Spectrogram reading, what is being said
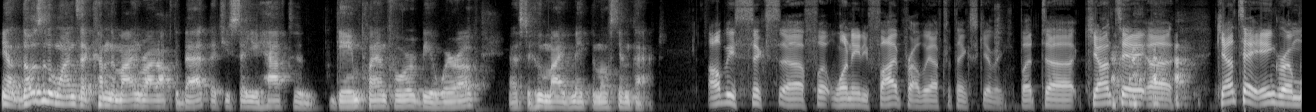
you know, those are the ones that come to mind right off the bat that you say you have to game plan for, be aware of as to who might make the most impact. I'll be six uh, foot one eighty five probably after Thanksgiving. But uh, Keaontay uh, Keaontay Ingram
